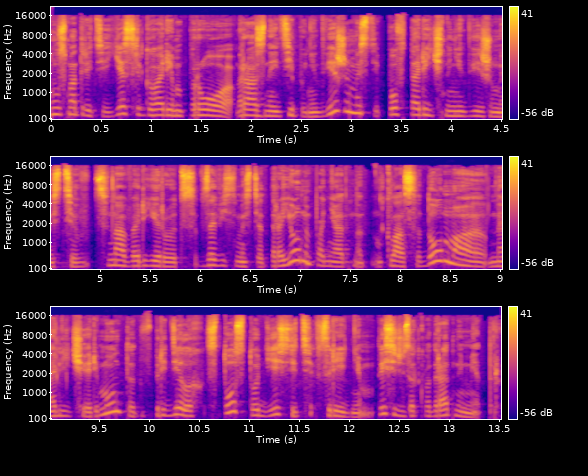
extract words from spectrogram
Ну, смотрите, если говорим про разные типы недвижимости, по вторичной недвижимости цена варьируется в зависимости от района, понятно, класса дома, наличия ремонта в пределах 100-110 в среднем тысяч за квадратный метр.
